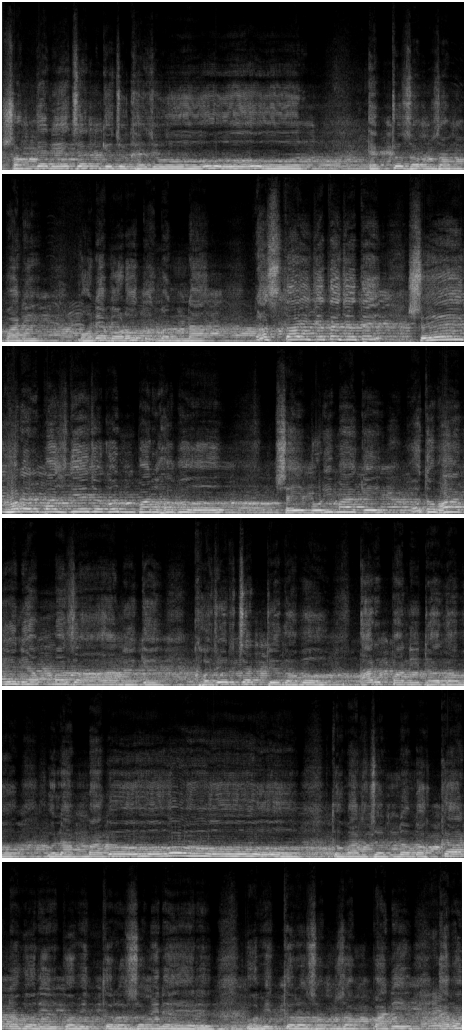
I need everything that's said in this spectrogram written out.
সঙ্গে নিয়েছেন কিছু খেজুর। একটু জমজম পানি, মনে বড় তামান্না। রাস্তায় যেতে যেতে সেই ঘরের পাশ দিয়ে যখন পার হব, সেই বুড়িমাকে কত হতভাগে আম্মা জানকে খজর চারটে দেব আর পানিটা দেব। বলে, আম্মা গো তোমার জন্য মক্কা নগরীর পবিত্র জমিনের, পবিত্র জমজম পানি এবং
